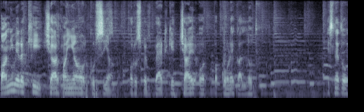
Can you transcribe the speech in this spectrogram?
पानी में रखी चारपाइयाँ और कुर्सियाँ और उस पर बैठ के चाय और पकोड़े का लुत्फ। इसने तो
